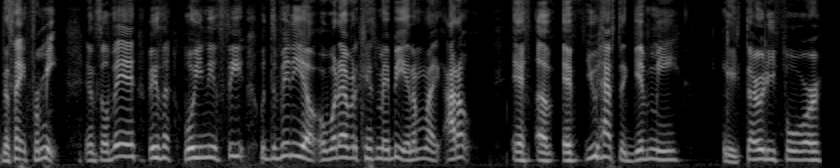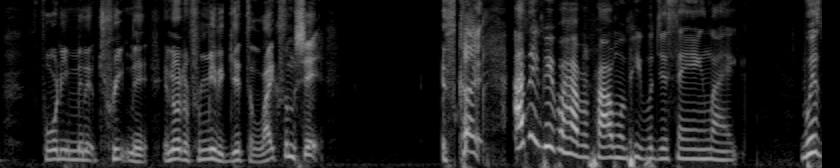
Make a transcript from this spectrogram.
This ain't for me, and so then he's like, "Well, you need to see with the video or whatever the case may be." And I'm like, "I don't. If uh, if you have to give me a 34, 40 minute treatment in order for me to get to like some shit, it's cut. I think people have a problem with people just saying like, with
